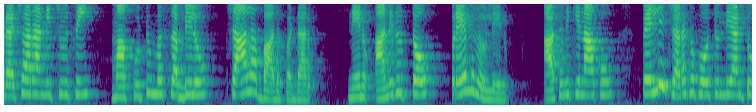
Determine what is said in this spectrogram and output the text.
ప్రచారాన్ని చూసి మా కుటుంబ సభ్యులు చాలా బాధపడ్డారు. నేను అనిరుద్తో ప్రేమలో లేను. అతనికి నాకు పెళ్ళి జరగబోతుంది అంటూ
